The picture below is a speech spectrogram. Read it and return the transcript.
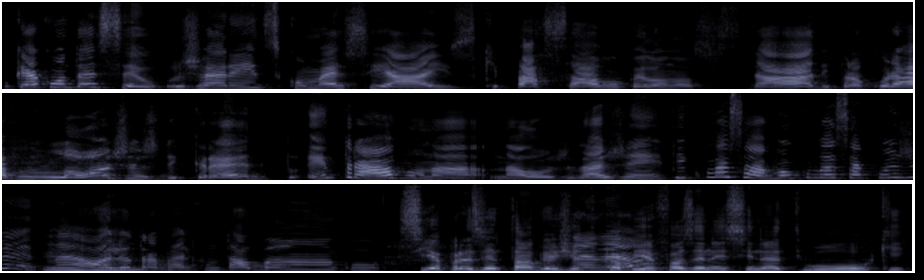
o que aconteceu? Os gerentes comerciais que passavam pela nossa cidade, procuravam lojas de crédito, entravam na, na loja da gente e começavam a conversar com a gente, né? Uhum. Olha, eu trabalho com tal banco. Se apresentava e a gente acabia fazendo esse network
